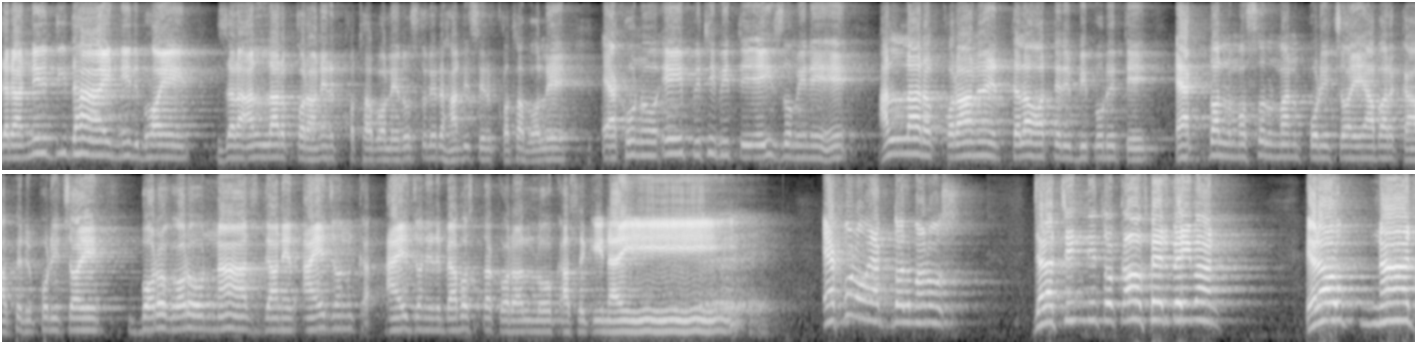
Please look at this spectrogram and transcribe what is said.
যারা নির্দ্বিধায়, নির্ভয়ে, যারা আল্লাহর কোরআনের কথা বলে, রসুলের হাদিসের কথা বলে, এখনও এই পৃথিবীতে, এই জমিনে আল্লাহর কোরআনের তেলাওয়াতের বিপরীতে একদল মুসলমান পরিচয়ে, আবার কাফের পরিচয়ে বড় বড় নাচ গানের আয়োজন আয়োজনের ব্যবস্থা করার লোক আছে কি নাই? এখনও একদল মানুষ যারা চিহ্নিত কাফের, বেঈমান, এরাও নাচ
